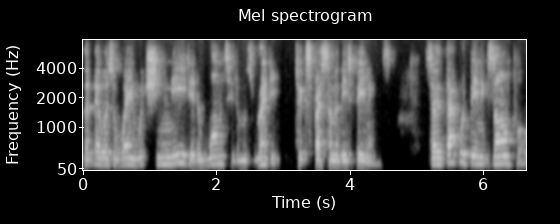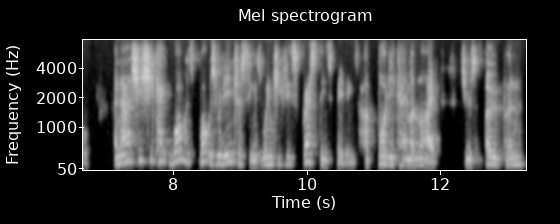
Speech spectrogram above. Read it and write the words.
that there was a way in which she needed and wanted and was ready to express some of these feelings. So that would be an example. And actually, she came, what was what was really interesting is when she could express these feelings, her body came alive. She was open.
